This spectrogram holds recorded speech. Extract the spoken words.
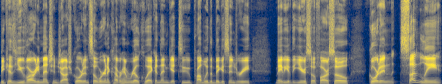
because you've already mentioned Josh Gordon. So we're going to cover him real quick and then get to probably the biggest injury, maybe of the year so far. So Gordon suddenly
